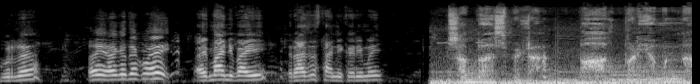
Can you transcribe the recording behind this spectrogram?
पूर्ण अय अगं देखो मानी बाई राजस्थानी करी मै शाबाश बेटा बहुत बढ़िया मुन्ना.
